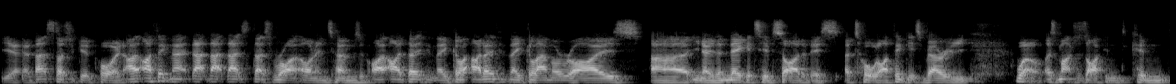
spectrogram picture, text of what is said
Yeah, that's such a good point. I, I think that, that, that that's that's right on in terms of I, I don't think they gla- I don't think they glamorize uh, you know the negative side of this at all. I think it's very well as much as I can can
